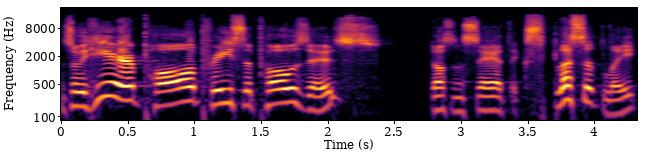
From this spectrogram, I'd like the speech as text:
so here, Paul presupposes, doesn't say it explicitly,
